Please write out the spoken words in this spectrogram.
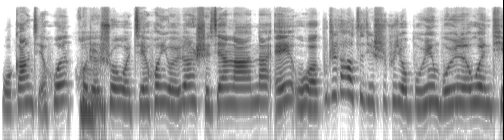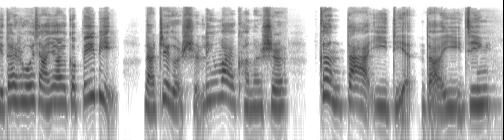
我刚结婚，或者嗯说我结婚有一段时间啦，那诶，我不知道自己是不是有不孕不育的问题，但是我想要一个 baby，那这个是另外可能是更大一点的，已经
